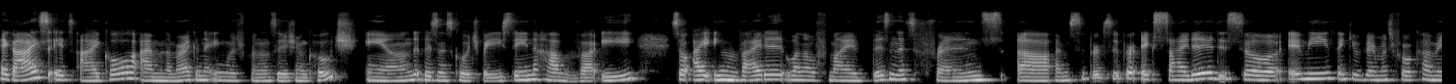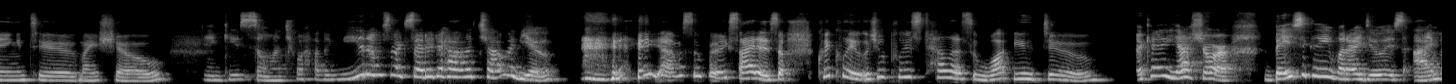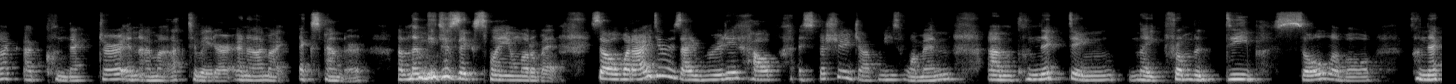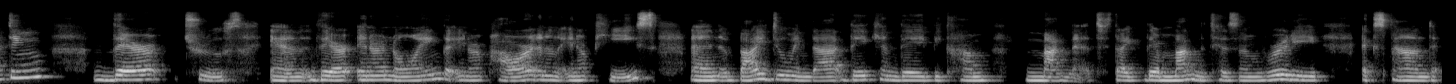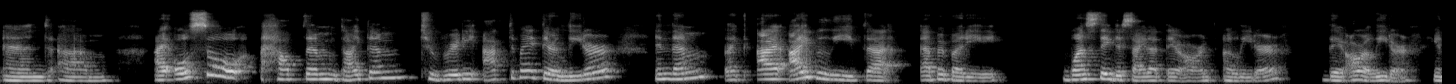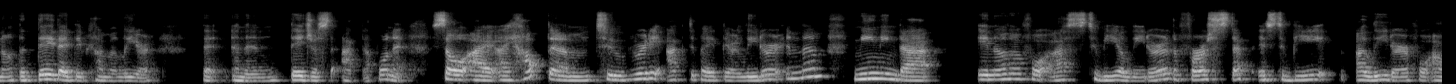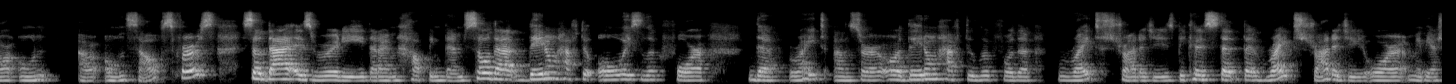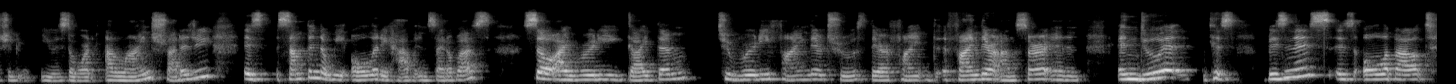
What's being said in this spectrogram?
Hey guys, it's Aiko. I'm an American English pronunciation coach and business coach based in Hawaii. So I invited one of my business friends. Uh, I'm super, super excited. So, Amy, thank you very much for coming to my show. Thank you so much for having me. And I'm so excited to have a chat with you. yeah, I'm super excited. So, quickly, would you please tell us what you do? Okay, yeah, sure. Basically, what I do is I'm a, a connector and I'm an activator and I'm an expander. And let me just explain a little bit. So, what I do is I really help, especially Japanese women, um, connecting like from the deep soul level, connecting their truth and their inner knowing the inner power and an inner peace and by doing that they can they become magnet like their magnetism really expand. And um, i also help them guide them to really activate their leader in them. Like i i believe that everybody once they decide that they are a leader they are a leader you know the day that they become a leader that and then they just act upon it. So i i help them to really activate their leader in them meaning that in order for us to be a leader, the first step is to be a leader for our own our own selves first. So that is really that I'm helping them so that they don't have to always look for the right answer or they don't have to look for the right strategies because the, the right strategy, or maybe I should use the word aligned strategy, is something that we already have inside of us. So I really guide them to really find their truth their find find their answer and and do it because business is all about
